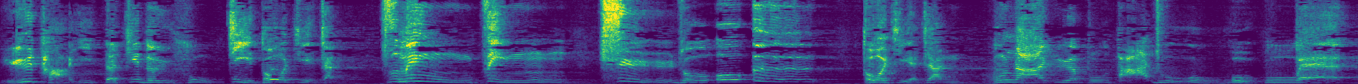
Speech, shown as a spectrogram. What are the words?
与他一得几头虎，几多结阵，自命真虚弱，多结阵无奈越不打住无哎。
